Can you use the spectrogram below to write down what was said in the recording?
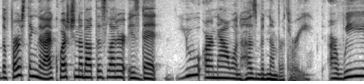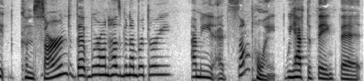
The first thing that I question about this letter is that you are now on husband number three. Are we concerned that we're on husband number three? I mean, at some point, we have to think that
